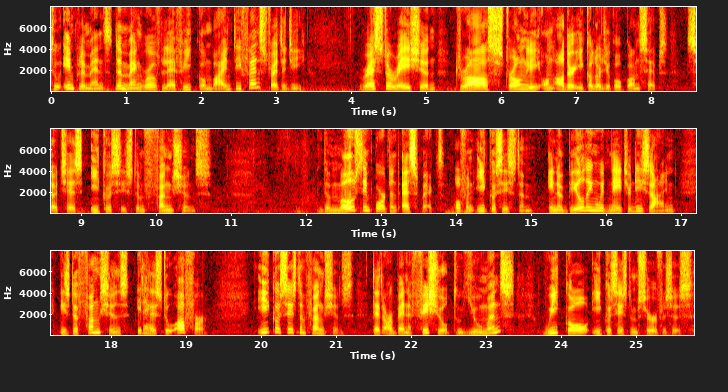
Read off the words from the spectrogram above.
to implement the mangrove levee combined defense strategy. Restoration draws strongly on other ecological concepts, such as ecosystem functions. The most important aspect of an ecosystem in a building with nature design is the functions it has to offer. Ecosystem functions that are beneficial to humans we call ecosystem services.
